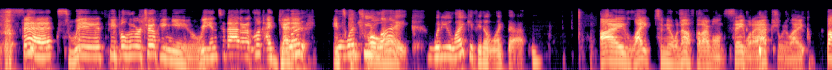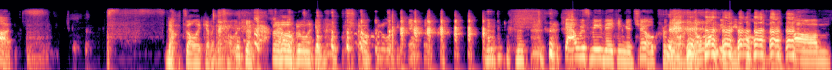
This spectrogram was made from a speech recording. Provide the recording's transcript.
Sex with people who are choking you. Are we into that? Uh, look, I get what, it. It's well, what do you like? What do you like if you don't like that? I like to know enough that I won't say what I actually like, but no, totally kidding, totally kidding, totally, totally kidding. that was me making a joke for the audio only people. Um,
